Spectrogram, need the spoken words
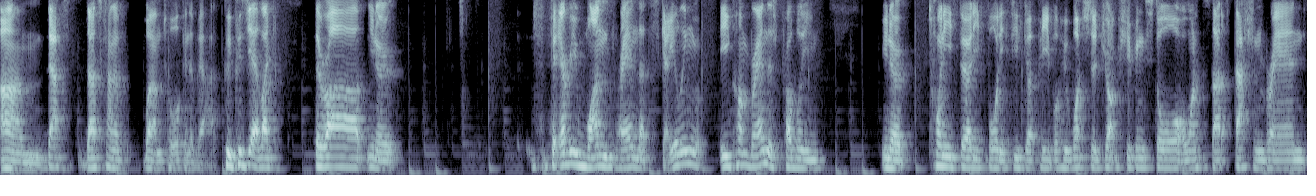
Um, that's that's kind of what I'm talking about. Because yeah, like there are, you know, for every one brand that's scaling ecom brand, there's probably, you know, 20, 30, 40, 50 of people who watched a drop shipping store or wanted to start a fashion brand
